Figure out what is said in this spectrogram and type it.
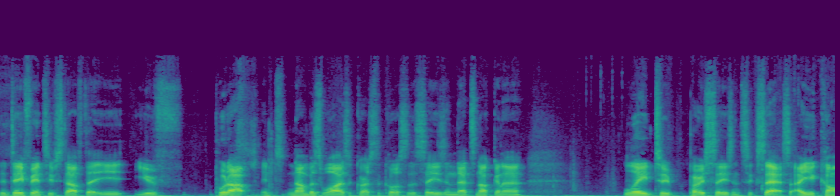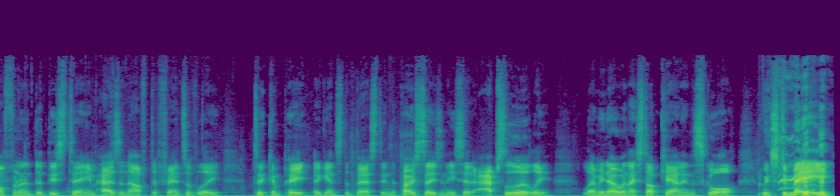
the defensive stuff that you, you've put up in numbers wise across the course of the season, that's not going to lead to postseason success. Are you confident that this team has enough defensively to compete against the best in the postseason? He said, absolutely. Let me know when they stop counting the score, which to me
